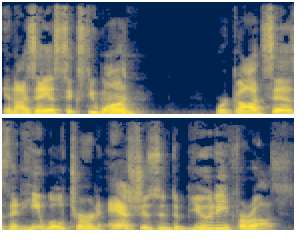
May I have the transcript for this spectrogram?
In Isaiah 61, where God says that he will turn ashes into beauty for us.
